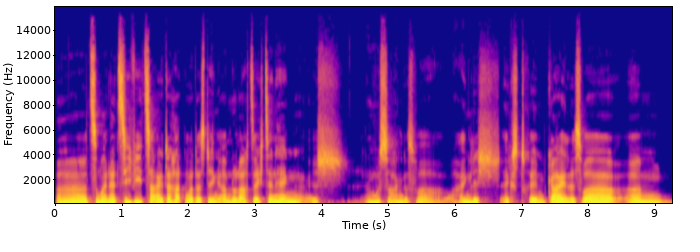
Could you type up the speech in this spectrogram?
äh, zu meiner Zivi-Zeit, da hatten wir das Ding am 0816 hängen. Ich muss sagen, das war eigentlich extrem geil. Es war ähm,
